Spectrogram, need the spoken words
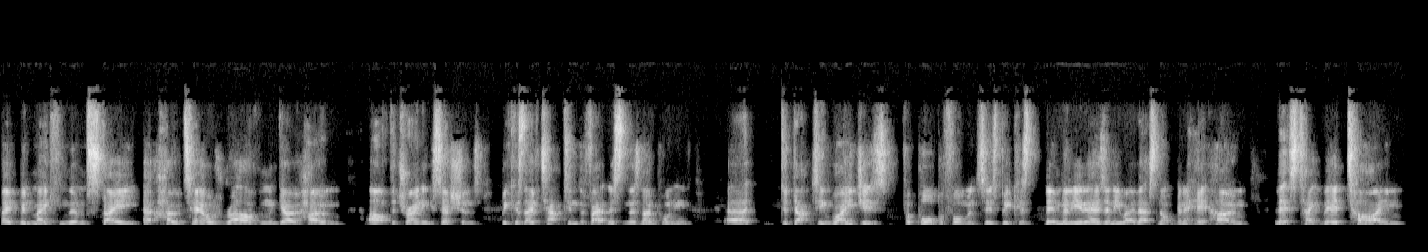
They've been making them stay at hotels rather than go home after training sessions because they've tapped into the fact. Listen, there's no point in uh, deducting wages for poor performances because they're millionaires anyway. That's not going to hit home. Let's take their time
